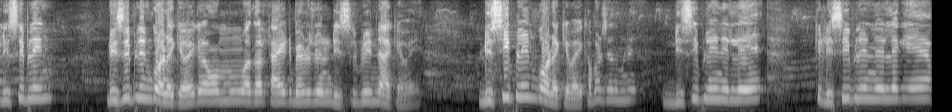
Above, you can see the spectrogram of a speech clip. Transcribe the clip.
ડિસિપ્લિન ડિસિપ્લિન કોને કહેવાય? કે હું અત્યારે ટાઈટ બેઠું છું એને ડિસિપ્લિન ના કહેવાય. ડિસિપ્લિન કોને કહેવાય? ખબર છે તમને? ડિસિપ્લિન એટલે કે ડિસિપ્લિન એટલે કે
